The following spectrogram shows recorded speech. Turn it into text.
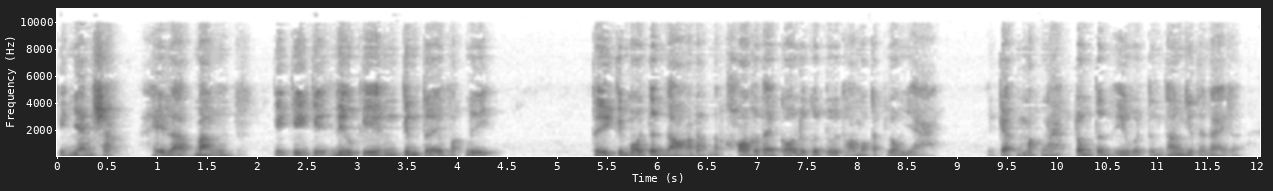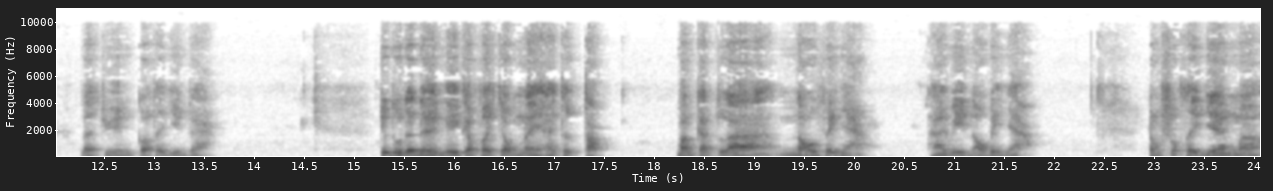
cái nhan sắc hay là bằng cái cái cái điều kiện kinh tế vật lý, thì cái mối tình đó đó, nó khó có thể có được cái tuổi thọ một cách lâu dài. Thì các mất mát trong tình yêu và tình thân như thế này là là chuyện có thể diễn ra chúng tôi đã đề nghị cặp vợ chồng này hãy thực tập bằng cách là nói với nhau, thay vì nói về nhau. Trong suốt thời gian mà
